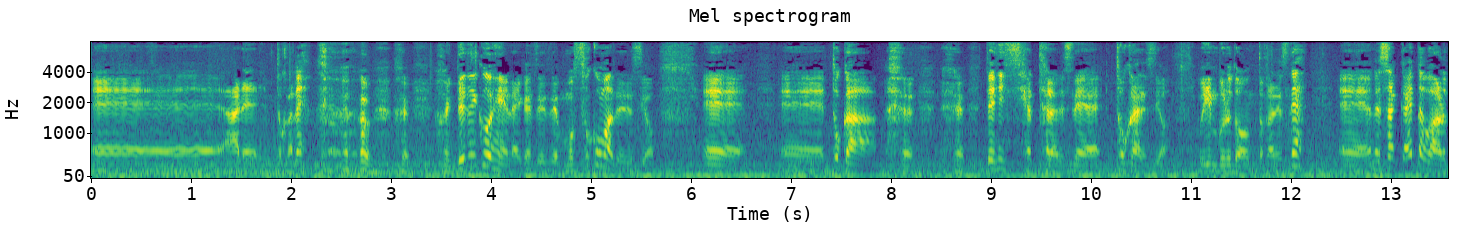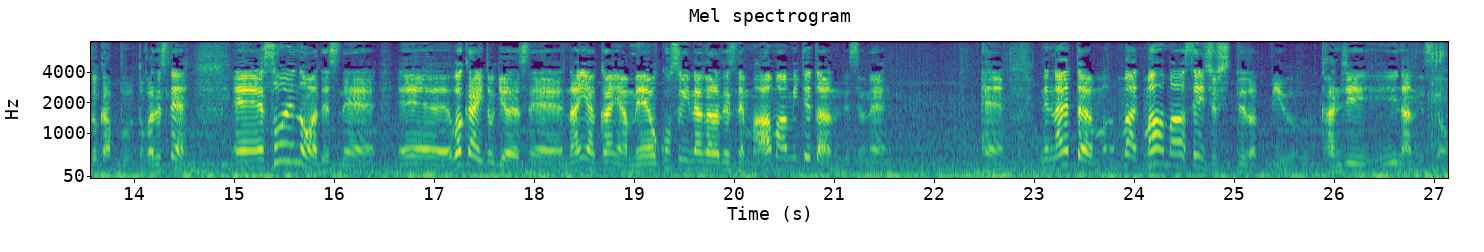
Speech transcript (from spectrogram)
えー、あれとかね、出てこへんやないか、全然、もうそこまでですよ。えーえー、とか、テニスやったらですね、とかですよ。ウィンブルドンとかですね。えー、サッカーやったらワールドカップとかですね。えー、そういうのはですね、えー、若い時はですね、なんやかんや目をこすりながらですね、まあまあ見てたんですよね。えー、で、なんやったら、ま、まあ、まあ選手知ってたっていう感じなんですよ。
